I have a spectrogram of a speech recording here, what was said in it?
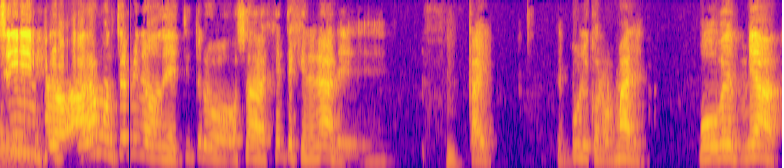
Sí, pero hablamos en términos de título, o sea, gente general, eh, Hmm. Kai, el público normal. Vos ves, mira,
